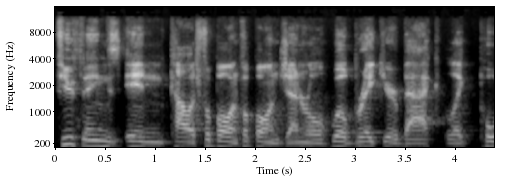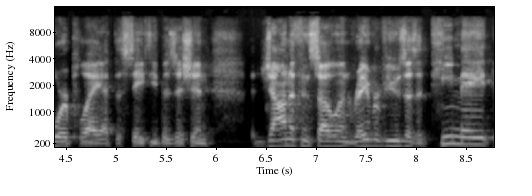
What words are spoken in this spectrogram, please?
few things in college football and football in general will break your back like poor play at the safety position. Jonathan Sutherland, rave reviews as a teammate,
